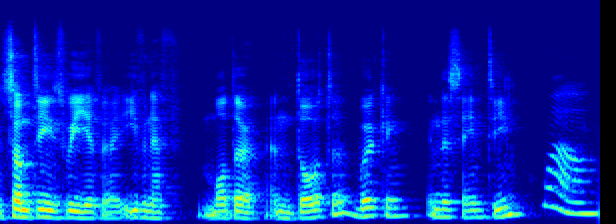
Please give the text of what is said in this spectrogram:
In some teams we have, uh, even have mother and daughter working in the same team. Wow.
